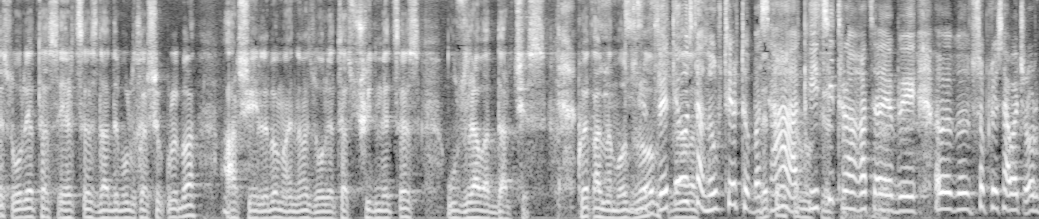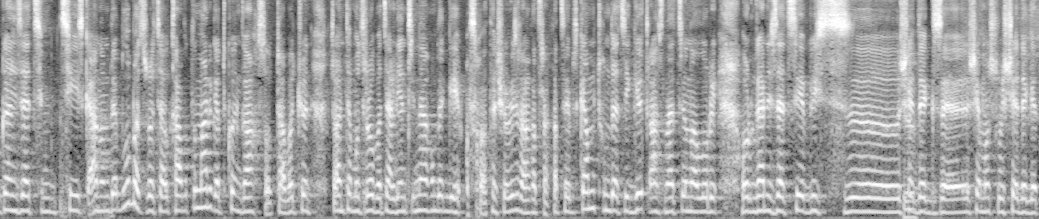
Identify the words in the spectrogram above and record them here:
ეს 2001 წელს დადებული ხელშეკრულება არ შეიძლება მაინც 2017 წელს უძრავად დარჩეს. ქვეყანა მოძრაობს. ვეტეოსთან ურთიერთობას აქ იცით რაღაცები სოფლიო სავაჭრო ორგანიზაციის კანონმდებლობას, როცა ქალთმარგა თქვენ გახსოვთ, აბა ჩვენ ძანთა მოძრაობა ძალიან წინააღმდეგი იყო სხვათა შორის რაღაც რაღაცების გამო, თუნდაც იგივე ტრანსნაციონალური ორგანიზაციების შედეგზე შემოსვლის შედეგად,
